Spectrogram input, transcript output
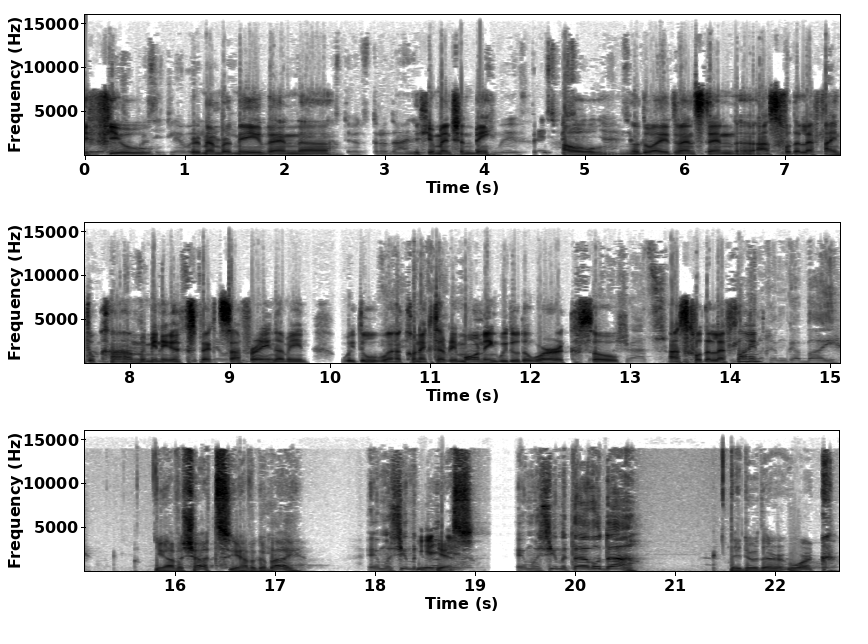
If you remembered me, then uh, if you mentioned me, how do I advance then? Uh, ask for the left line to come, meaning expect suffering? I mean, we do uh, connect every morning, we do the work, so ask for the left line? You have a shot, you have a Gabbai. Yes. They do their work.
